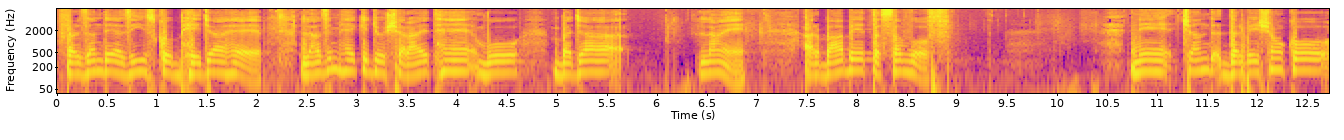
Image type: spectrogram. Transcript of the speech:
فرزند عزیز کو بھیجا ہے۔ لازم ہے کہ جو شرائط ہیں وہ بجا لائیں۔ ارباب تصوف۔ نے چند درویشوں کو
